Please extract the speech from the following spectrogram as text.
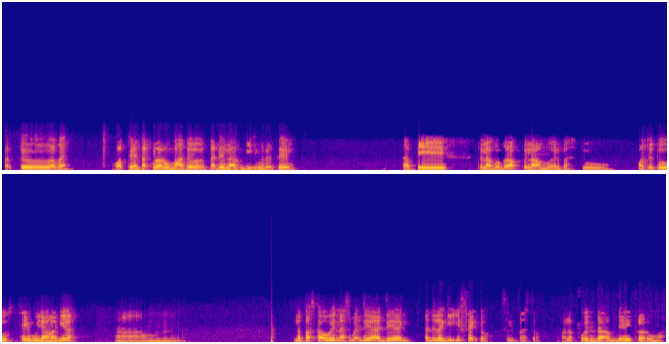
waktu apa waktu yang tak keluar rumah tu tak adalah pergi jumpa doktor. Tapi setelah beberapa lama lepas tu, waktu tu saya bujang lagi lah. Um, lepas kahwin lah sebab dia ada ada lagi efek tu selepas tu. Walaupun dah berjaya keluar rumah.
